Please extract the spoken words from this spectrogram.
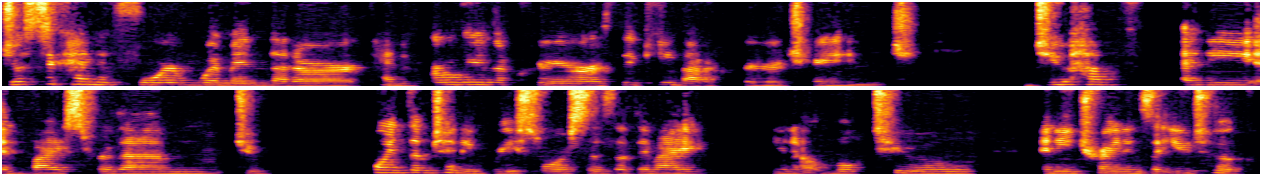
Just to kind of for women that are kind of early in their career or thinking about a career change, do you have any advice for them? Do you point them to any resources that they might, you know, look to, any trainings that you took,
